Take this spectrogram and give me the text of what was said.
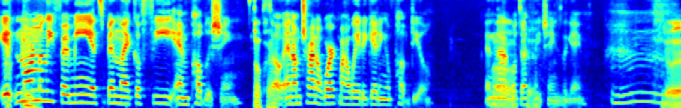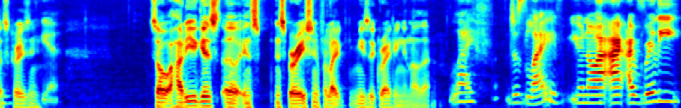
it normally for me it's been like a fee and publishing. Okay. So and I'm trying to work my way to getting a pub deal. And that Oh, will definitely change the game. Mm. yo, that's crazy. Yeah. So how do you get uh, ins- inspiration for like music writing and all that? Life. Just life. You know, I, I really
